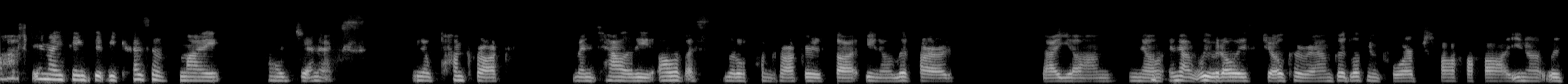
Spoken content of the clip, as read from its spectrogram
often I think that because of my uh, Gen X, you know, punk rock mentality, all of us little punk rockers thought, you know, live hard, die young, you know, and we would always joke around, good looking corpse, ha ha ha. You know, it was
